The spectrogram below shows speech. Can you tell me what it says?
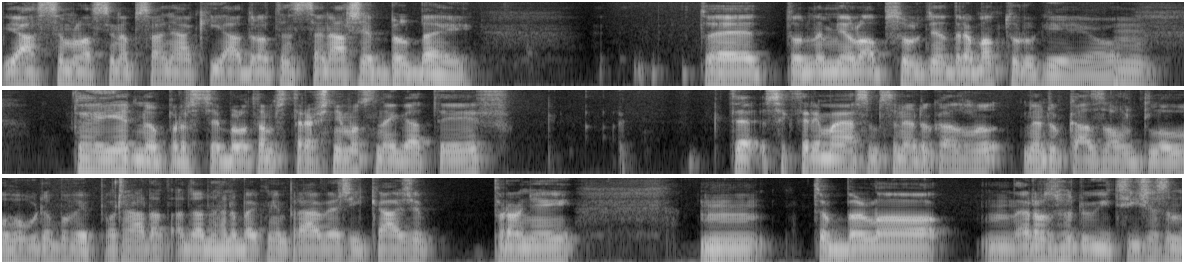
já jsem vlastně napsal nějaký jádro, ten scénář je blbej. To, je, to nemělo absolutně dramaturgii, jo. Hmm. To je jedno, prostě bylo tam strašně moc negativ, kte- se kterými já jsem se nedokázal, nedokázal dlouhou dobu vypořádat a Dan Herbeck mi právě říká, že pro něj mm, to bylo mm, rozhodující, že jsem,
